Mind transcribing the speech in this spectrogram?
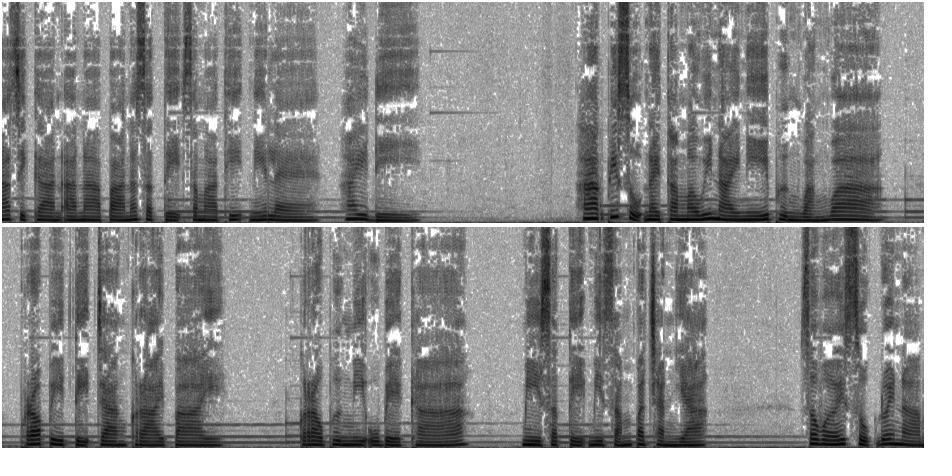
นสิการอาณาปานสติสมาธินี้แลให้ดี หากพิสุในธรรมวินัยนี้พึงหวังว่า เพราะปีติจางคลายไป เราพึงมีอุเบกขา มีสติมีสัมปชัญญะ เสวยสุขด้วยนาม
